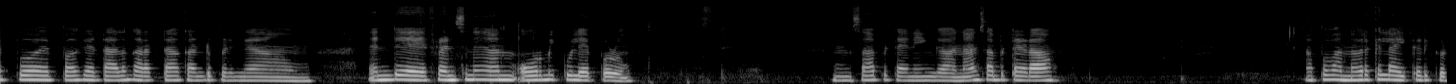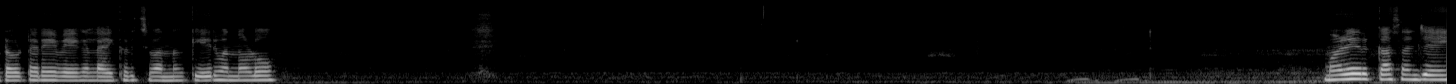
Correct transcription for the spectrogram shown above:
എപ്പോൾ എപ്പോൾ കേട്ടാലും കറക്റ്റാ കണ്ടുപിടിങ്ങ എന്റെ ഫ്രണ്ട്സിനെ ഞാൻ ഓർമ്മിക്കൂല എപ്പോഴും. സാപ്പിട്ടേ നീങ്ക. ഞാൻ സാപ്പിട്ടേടാ. അപ്പോൾ വന്നവരൊക്കെ ലൈക്ക് അടിക്കട്ടോ. ഒട്ടേറെ വേഗം ലൈക്ക് അടിച്ച് വന്ന് കയറി വന്നോളൂ. മഴ ഇരിക്കാ സഞ്ജയ്.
